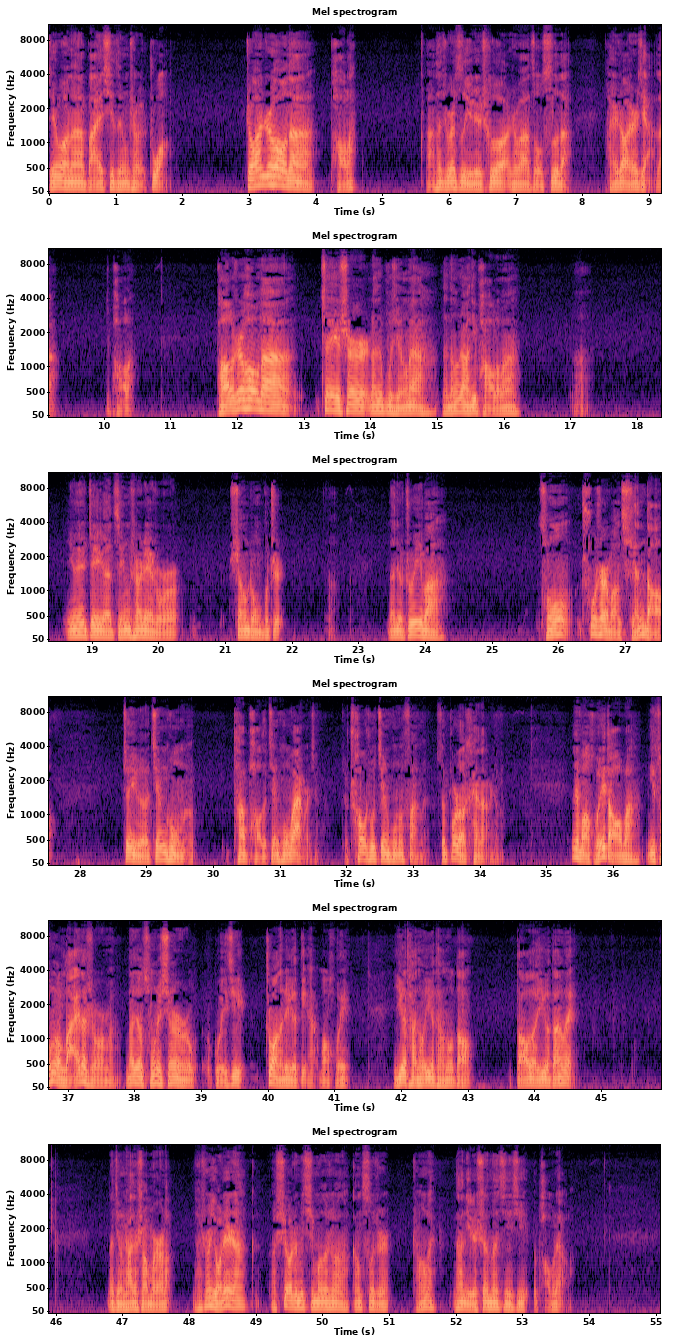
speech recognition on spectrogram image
结果呢，把一骑自行车给撞了，撞完之后呢，跑了，啊，他觉得自己这车是吧，走私的，牌照也是假的，就跑了。跑了之后呢，这事儿那就不行了呀，那能让你跑了吗？啊，因为这个自行车这主伤重不治，啊，那就追吧。从出事往前倒，这个监控呢？他跑到监控外面去了，就超出监控的范围，所以不知道开哪去了。那就往回倒吧，你总有来的时候嘛。那就从这行驶轨迹撞的这个点往回，一个探头一个探头倒，倒到一个单位。那警察就上门了，他说有这人啊，是有这么骑摩托车呢，刚辞职，成嘞。那你这身份信息就跑不了了。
